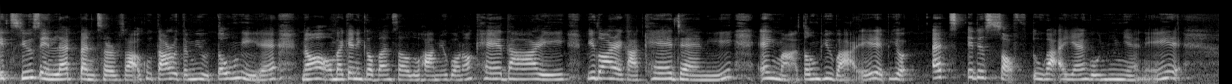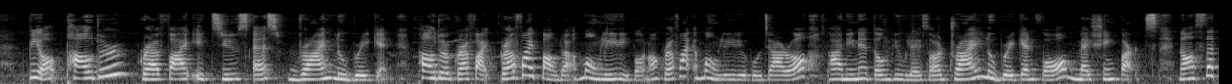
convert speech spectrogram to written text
it's used in lead pencil ဆိုတော့အခုသားတို့သမီးတို့သုံးနေတယ်နော် mechanical pencil လိုဟာမျိုးပေါ့နော်ခဲသားတွေပြီးသွားတဲ့အခါခဲတံနေအဲ့မှာအသုံးပြုပါတယ်တဲ့ပြီးတော့ at it is soft သူကအရန်ကိုညှဉ်းညံ့နေတဲ့ပြီးတော့ powder graphite it's used as drying lubricant powder graphite graphite powder အမှုန်လေးတွေပေါ့နော် graphite အမှုန်လေးတွေကိုကြတော့ဘာအနေနဲ့အသုံးပြုလဲဆိုတော့ drying lubricant for machine parts နော်ဆက်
